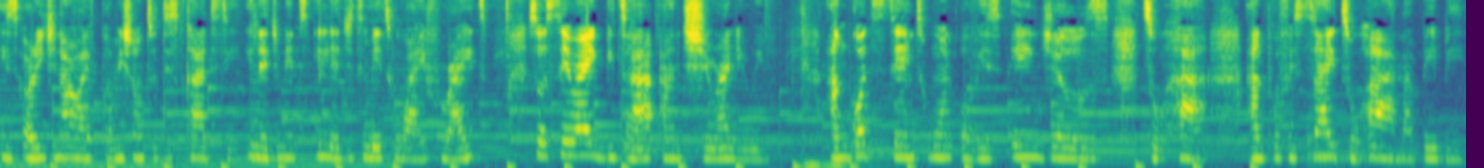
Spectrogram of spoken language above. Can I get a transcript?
his original wife permission to discard the illegitimate illegitimate wife right so Sarai beat her and she ran away. And God sent one of his angels to her and prophesied to her and her baby.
